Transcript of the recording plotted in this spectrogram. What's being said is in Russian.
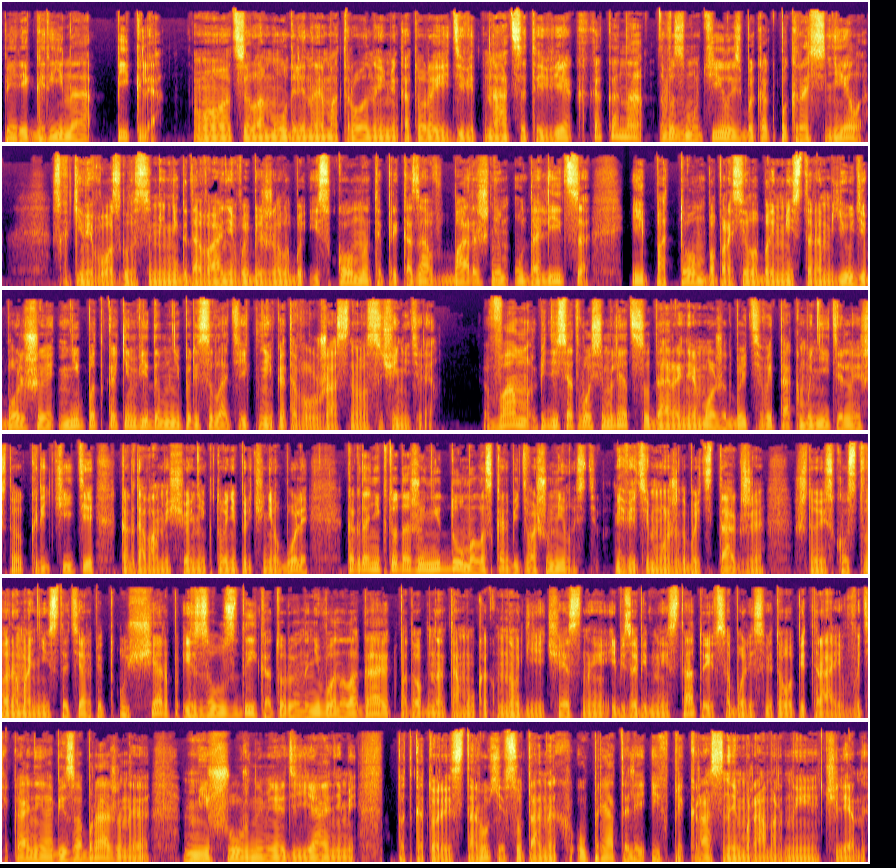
Перегрина Пикля. О, целомудренная Матрона, имя которой девятнадцатый век, как она возмутилась бы, как покраснела! С какими возгласами негодования выбежала бы из комнаты, приказав барышням удалиться, и потом попросила бы мистера Мьюди больше ни под каким видом не присылать ей книг этого ужасного сочинителя. Вам 58 лет, сударыня, может быть, вы так мнительны, что кричите, когда вам еще никто не причинил боли, когда никто даже не думал оскорбить вашу милость. И ведь может быть так же, что искусство романиста терпит ущерб из-за узды, которую на него налагают, подобно тому, как многие честные и безобидные статуи в соборе Святого Петра и в Ватикане обезображены мишурными одеяниями, под которые старухи в сутанах упрятали их прекрасные мраморные члены.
